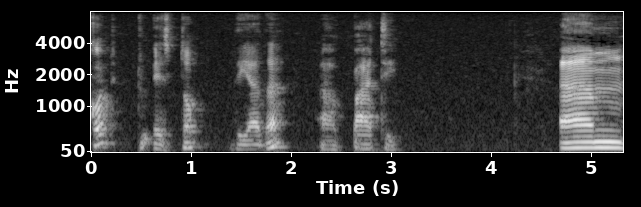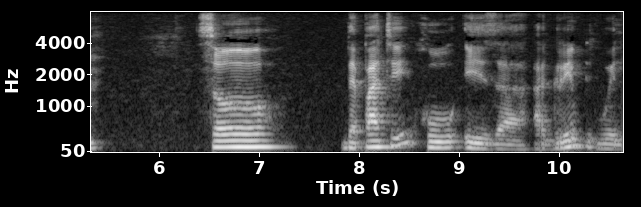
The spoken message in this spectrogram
court to stop the other uh, party. Um, so the party who is uh, aggrieved will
